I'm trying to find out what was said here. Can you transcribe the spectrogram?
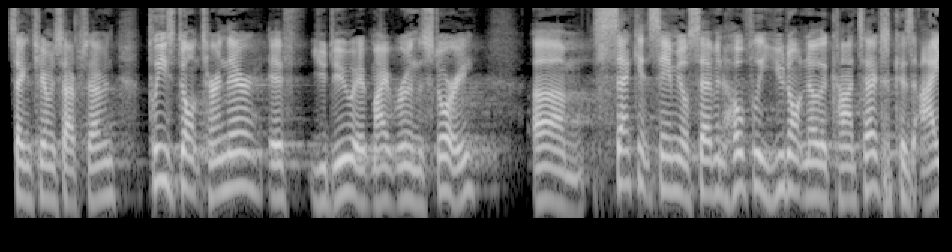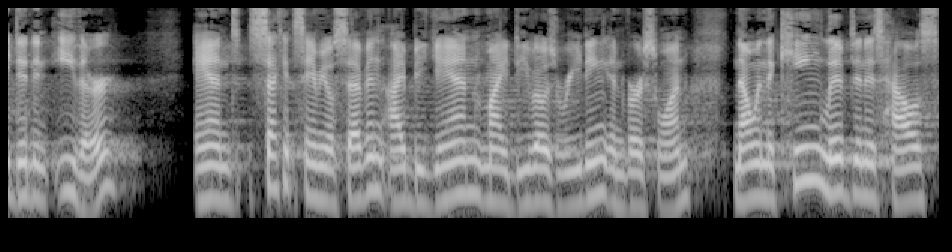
2 Samuel chapter 7. Please don't turn there. If you do, it might ruin the story. Um, 2 Samuel 7. Hopefully, you don't know the context because I didn't either. And 2 Samuel 7, I began my Devos reading in verse 1. Now, when the king lived in his house,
